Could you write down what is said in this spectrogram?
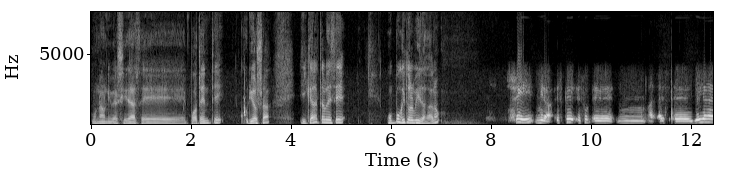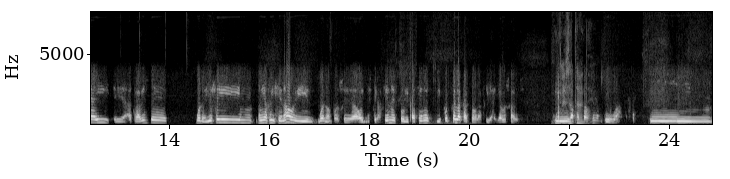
una universidad eh, potente, curiosa y que ahora tal vez un poquito olvidada, ¿no? Sí, mira, es que es un- mm, es- yo llegué ahí a través de, bueno, yo soy muy aficionado y, bueno, pues eh, hago investigaciones, publicaciones y fuerte en la cartografía, ya lo sabes, y la cartografía antigua. Y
